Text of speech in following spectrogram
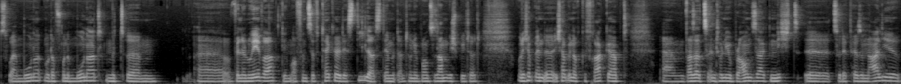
zwei Monaten oder vor einem Monat mit ähm, äh, Villanueva, dem Offensive Tackle der Steelers, der mit Antonio Brown zusammengespielt hat. Und ich habe ihn, äh, hab ihn auch gefragt gehabt, ähm, was er zu Antonio Brown sagt, nicht äh, zu der Personalie,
